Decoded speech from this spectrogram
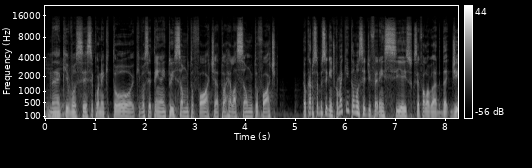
né? Que você se conectou, que você tem a intuição muito forte, a tua relação muito forte. Eu quero saber o seguinte, como é que então você diferencia isso que você falou agora de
